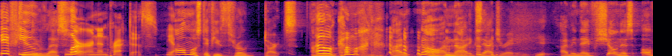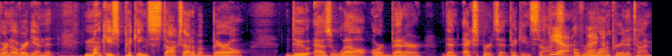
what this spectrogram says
if to you do less. learn and practice yeah almost if you throw darts. I oh mean, come on I'm no, I'm not exaggerating. You, I mean, they've shown this over and over again that monkeys picking stalks out of a barrel do as well or better than experts at picking stocks Yeah, over a I long know. period of time.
